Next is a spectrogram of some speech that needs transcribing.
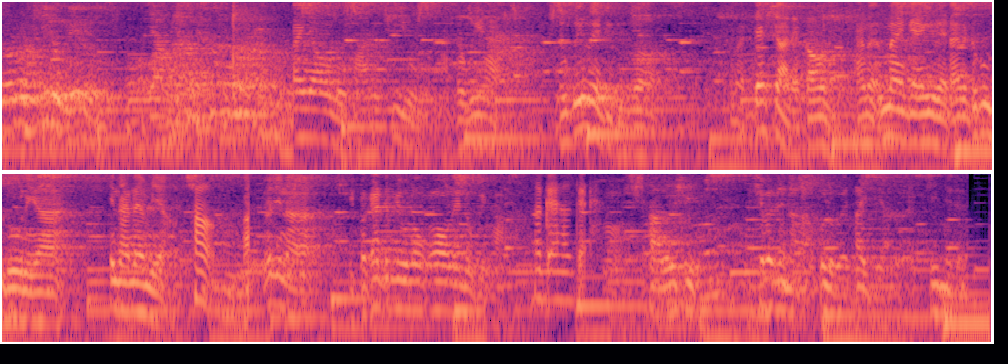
ကျွန်တော်တို့ကြည့်လို့မေးလို့ရပါမယ်အဲကြောင်းလို့ပါလို့ကြည့်လို့လုပ်ပေးတာလုပ်ပေးမဲ့ဒီကူတော့တက်ကြတယ်ကောင်းတယ်ဒါပေမဲ့အမှန်ကန်ကြီးပဲဒါပေမဲ့တခုလိုနေတာအင်တာနက်မရဟုတ်ပြောချင်တာကဒီပကတ်တစ်မျိုးလုံးကောင်းလေးလုပ်ပေးတာဟုတ်ကဲ့ဟုတ်ကဲ့ဟုတ်စာလို့ရှိရင်ရှင်းမပြနေတာအခုလိုပဲစိုက်ပြရတယ်ကြီးနေတယ်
